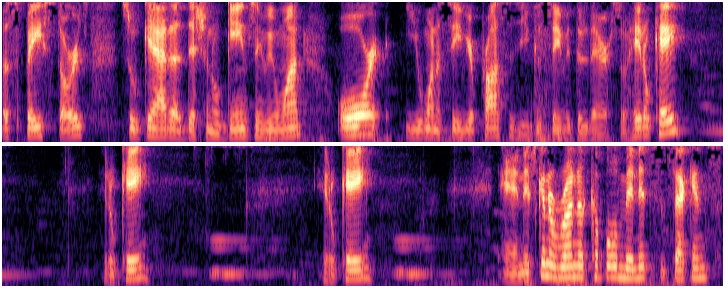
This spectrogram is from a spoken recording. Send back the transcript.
A space storage, so we can add additional games if we want, or you want to save your process, you can save it through there. So hit OK, hit OK hit OK. And it's going to run a couple of minutes, seconds.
